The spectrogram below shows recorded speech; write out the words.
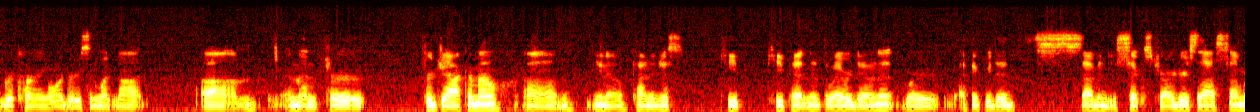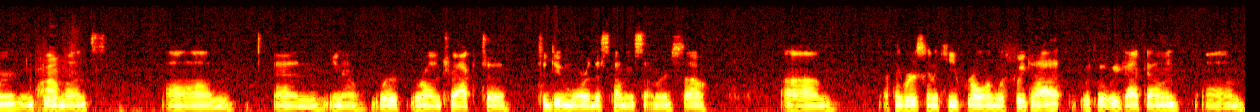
recurring orders and whatnot. Um, and then for for Giacomo, um, you know, kind of just keep hitting it the way we're doing it. We're I think we did 76 chargers last summer in wow. three months, um, and you know we're we're on track to to do more this coming summer. So um, I think we're just gonna keep rolling with we got with what we got going. Um,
